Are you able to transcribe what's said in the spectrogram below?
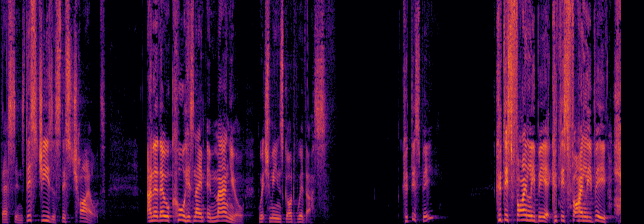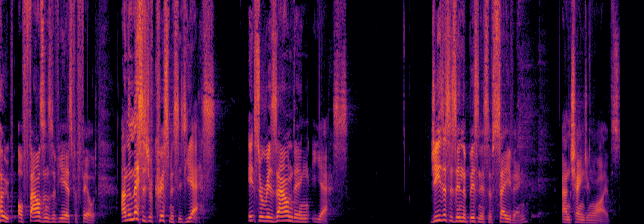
their sins. This Jesus, this child. And that they will call his name Emmanuel, which means God with us. Could this be? Could this finally be it? Could this finally be hope of thousands of years fulfilled? And the message of Christmas is yes. It's a resounding yes. Jesus is in the business of saving and changing lives.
